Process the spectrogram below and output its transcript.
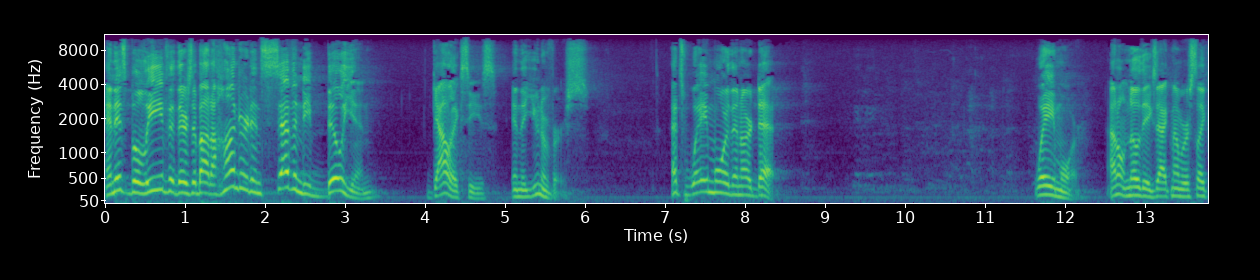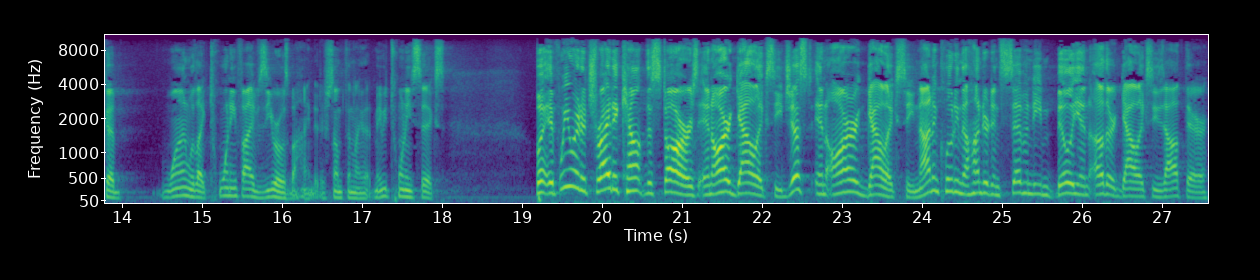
And it's believed that there's about 170 billion galaxies in the universe. That's way more than our debt. Way more. I don't know the exact number. It's like a one with like 25 zeros behind it or something like that. Maybe 26. But if we were to try to count the stars in our galaxy, just in our galaxy, not including the 170 billion other galaxies out there,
